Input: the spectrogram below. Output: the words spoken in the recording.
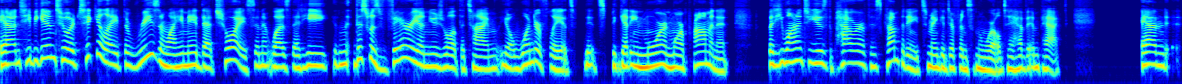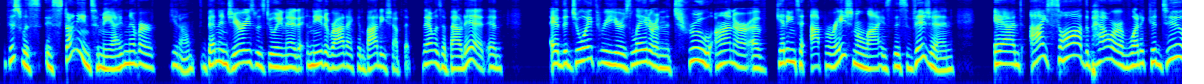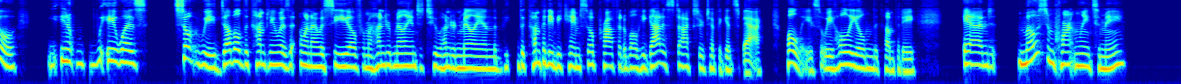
And he began to articulate the reason why he made that choice. And it was that he, this was very unusual at the time, you know, wonderfully, it's, it's getting more and more prominent. But he wanted to use the power of his company to make a difference in the world, to have impact. And this was stunning to me. I never, you know, Ben and Jerry's was doing it, Anita Roddick and Body Shop. That that was about it. And I had the joy three years later and the true honor of getting to operationalize this vision. And I saw the power of what it could do. You know, it was so we doubled the company was when I was CEO from 100 million to 200 million. The, the company became so profitable. He got his stock certificates back wholly. So he wholly owned the company. And most importantly to me,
